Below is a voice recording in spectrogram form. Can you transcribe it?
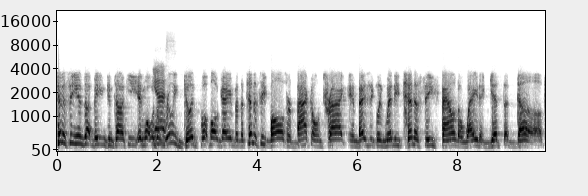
Tennessee ends up beating Kentucky in what was Yes. a really good football game, but the Tennessee Vols are back on track, and basically, Wendy, Tennessee found a way to get the dub.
